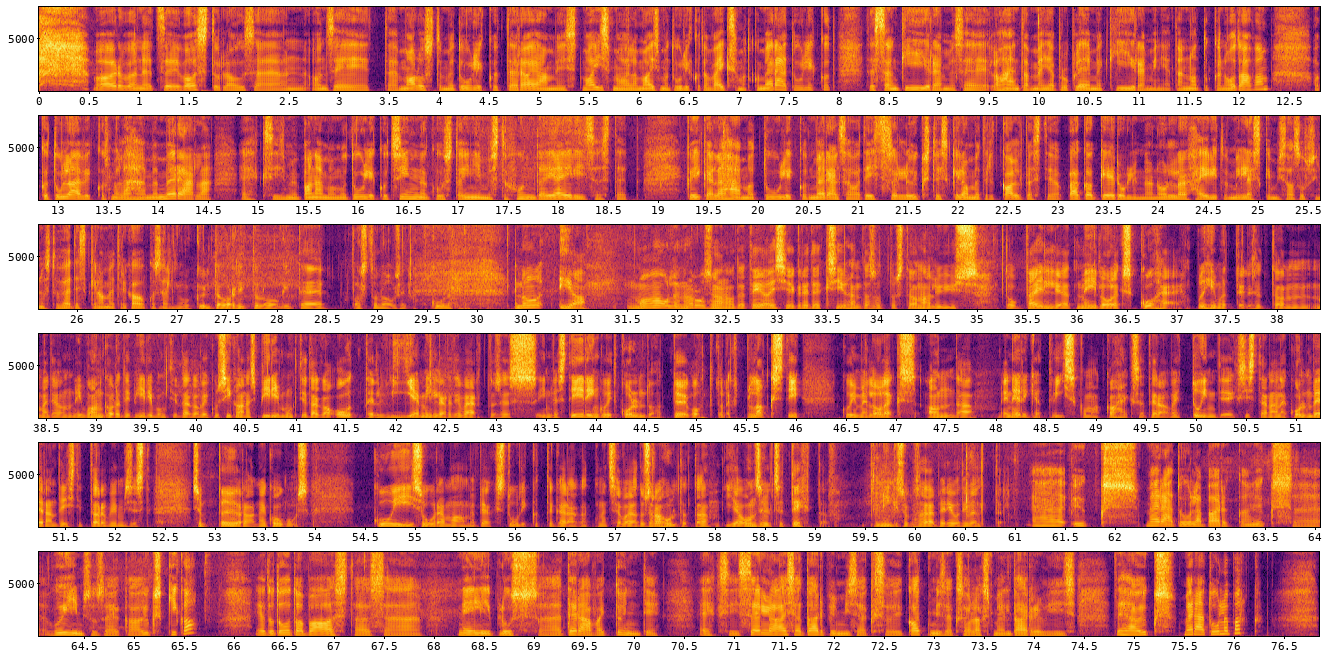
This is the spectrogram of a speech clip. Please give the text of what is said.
ma arvan, et see vastulause on, on see, et me alustame tuulikute rajamist maismaale, maismaatuulikud on väiksemad kui meretuulikud, sest see on kiirem ja see lahendab meie probleeme kiiremini ja ta on natukene odavam, aga tulevikus me läheme merele, ehk siis me paneme oma tuulikud sinna, kus ta inimeste hunde ei häiri, sest et kõige lähemad tuulikud merel saavad Eestis olla üksteist kilomeetrit kaldast ja väga keeruline on olla häiritud millestki, mis asub sinust üheteist kilomeetri kaugusel. no küll te ornitoloogide vastulauseid kuulete? no ja, ma olen aru saanud, et EAS-i ja KredExi ühendasutuste analüüs toob välja, et meil oleks kohe, põhimõtteliselt on, ma ei tea, on Ivangorodi piiripunkti taga või kus iganes piiripunkti taga ootel viie miljardi väärtuses investeeringuid, kolm tuhat töökohta tuleks plaksti, kui meil oleks anda energiat viis koma kaheksa teravatt-tundi, ehk siis tänane kolmveerand Eesti tarbimisest, see on pöörane kogus kui suure maa me peaks tuulikutega ära katma, et see vajadus rahuldada ja on see üldse tehtav mingisuguse ajaperioodi vältel? Äh, üks meretuulepark on üks äh, võimsusega üks giga ja ta toodab aastas äh, neli pluss teravatt-tundi. ehk siis selle asja tarbimiseks või katmiseks oleks meil tarvis teha üks meretuulepark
